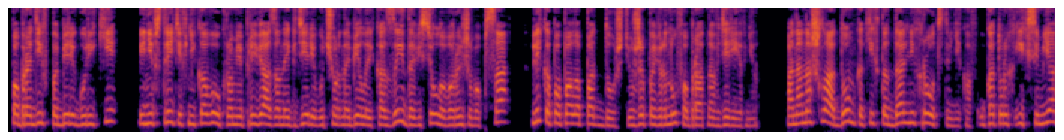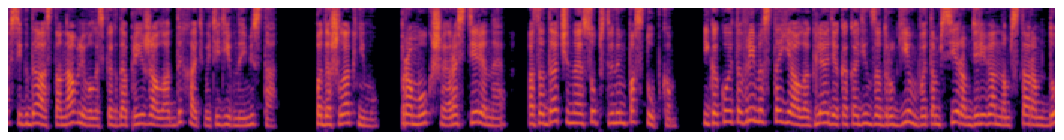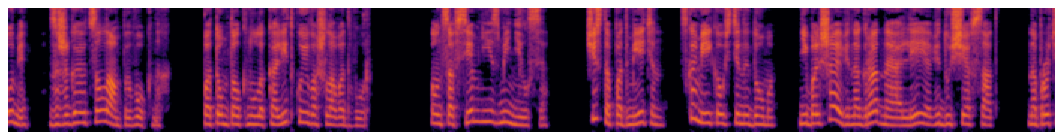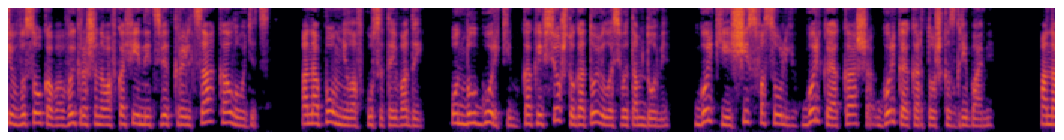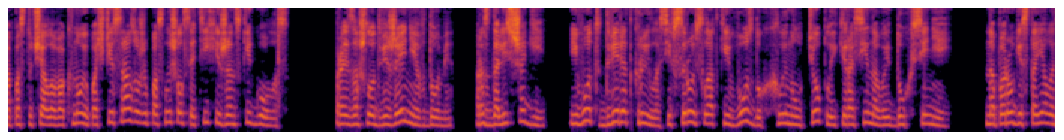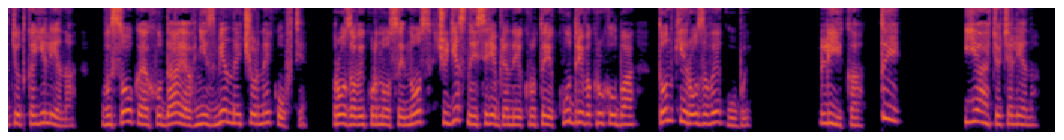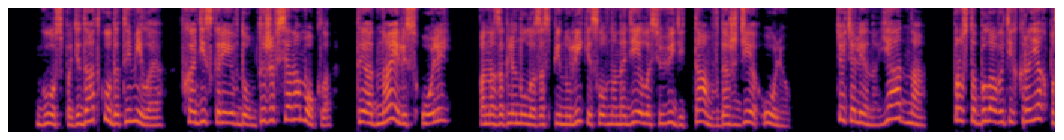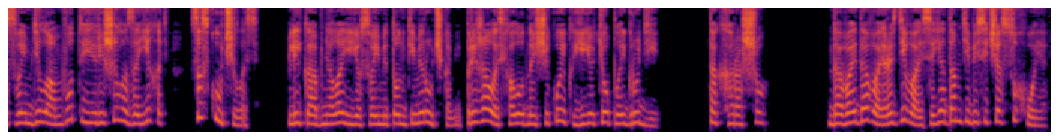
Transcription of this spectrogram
Побродив по берегу реки и не встретив никого, кроме привязанной к дереву черно-белой козы до веселого рыжего пса, Лика попала под дождь, уже повернув обратно в деревню. Она нашла дом каких-то дальних родственников, у которых их семья всегда останавливалась, когда приезжала отдыхать в эти дивные места. Подошла к нему, промокшая, растерянная, озадаченная собственным поступком, и какое-то время стояла, глядя, как один за другим в этом сером деревянном старом доме зажигаются лампы в окнах. Потом толкнула калитку и вошла во двор. Он совсем не изменился. Чисто подметен, скамейка у стены дома, Небольшая виноградная аллея, ведущая в сад. Напротив высокого, выкрашенного в кофейный цвет крыльца, колодец. Она помнила вкус этой воды. Он был горьким, как и все, что готовилось в этом доме. Горькие щи с фасолью, горькая каша, горькая картошка с грибами. Она постучала в окно и почти сразу же послышался тихий женский голос. Произошло движение в доме, раздались шаги. И вот дверь открылась, и в сырой сладкий воздух хлынул теплый керосиновый дух синей. На пороге стояла тетка Елена, высокая, худая, в неизменной черной кофте. Розовый курносый нос, чудесные серебряные крутые кудри вокруг лба, тонкие розовые губы. «Лика, ты?» «Я, тетя Лена». «Господи, да откуда ты, милая? Входи скорее в дом, ты же вся намокла. Ты одна или с Олей?» Она заглянула за спину Лики, словно надеялась увидеть там, в дожде, Олю. «Тетя Лена, я одна. Просто была в этих краях по своим делам, вот и решила заехать. Соскучилась». Лика обняла ее своими тонкими ручками, прижалась холодной щекой к ее теплой груди. «Так хорошо». «Давай-давай, раздевайся, я дам тебе сейчас сухое».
